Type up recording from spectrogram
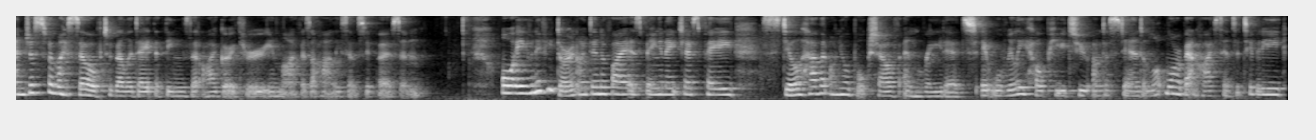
And just for myself to validate the things that I go through in life as a highly sensitive person. Or even if you don't identify as being an HSP, still have it on your bookshelf and read it. It will really help you to understand a lot more about high sensitivity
